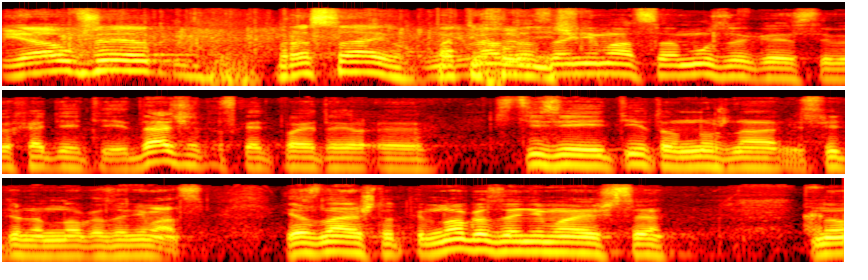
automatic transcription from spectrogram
Я уже бросаю Надо потихонечку. заниматься музыкой, если вы хотите. И дальше, так сказать, по этой э, стезе идти, то нужно действительно много заниматься. Я знаю, что ты много занимаешься, но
